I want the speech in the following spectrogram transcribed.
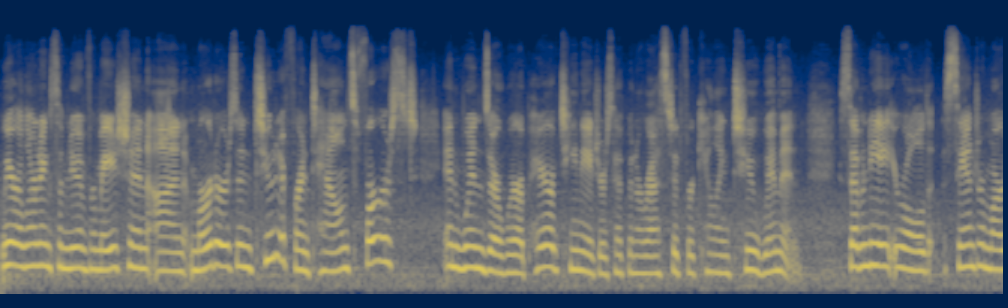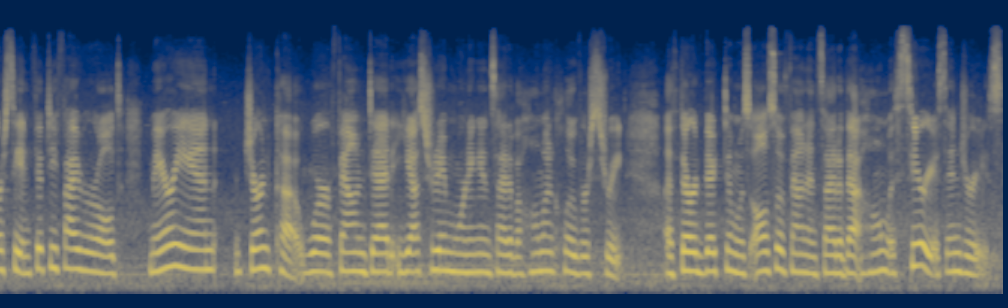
We are learning some new information on murders in two different towns. First, in Windsor, where a pair of teenagers have been arrested for killing two women. 78 year old Sandra Marcy and 55 year old Marianne Jernka were found dead yesterday morning inside of a home on Clover Street. A third victim was also found inside of that home with serious injuries.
